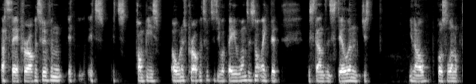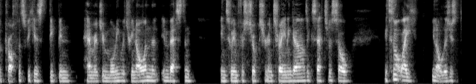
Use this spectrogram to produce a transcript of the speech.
That's their prerogative, and it, it's it's Pompey's owner's prerogative to do what they want. It's not like that they're standing still and just you know guzzling up the profits because they've been hemorrhaging money, which we know, and investing into infrastructure and training grounds, etc. So it's not like you know they're just,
